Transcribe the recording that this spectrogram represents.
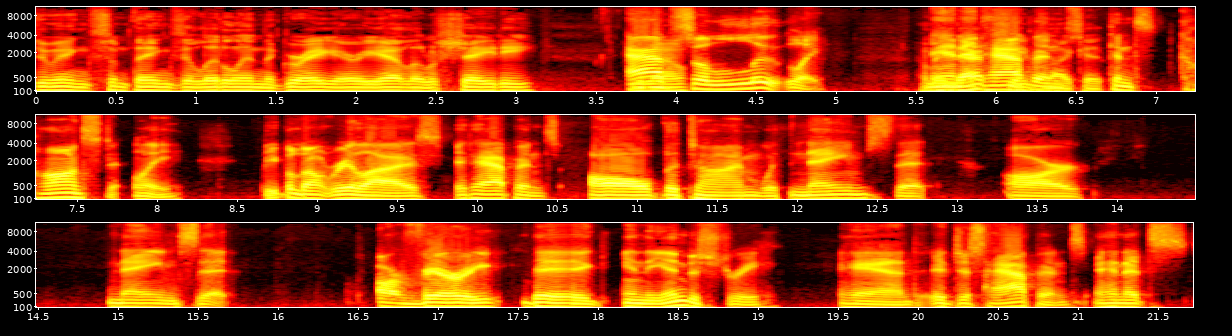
doing some things a little in the gray area, a little shady. Absolutely. know? I mean, and that it happens like it. cons- constantly. People don't realize it happens all the time with names that are names that are very big in the industry and it just happens and it's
